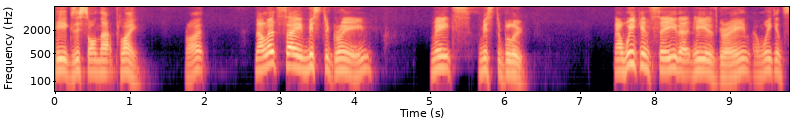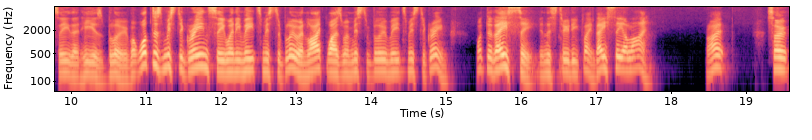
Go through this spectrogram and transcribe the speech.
he exists on that plane, right? Now let's say Mr. Green meets Mr. Blue. Now we can see that he is green and we can see that he is blue. But what does Mr. Green see when he meets Mr. Blue? And likewise, when Mr. Blue meets Mr. Green, what do they see in this 2D plane? They see a line, right? So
